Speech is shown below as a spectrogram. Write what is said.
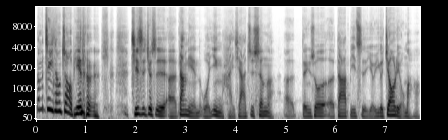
那么这一张照片呢，其实就是呃，当年我应《海峡之声》啊，呃，等于说呃，大家彼此有一个交流嘛，哈，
